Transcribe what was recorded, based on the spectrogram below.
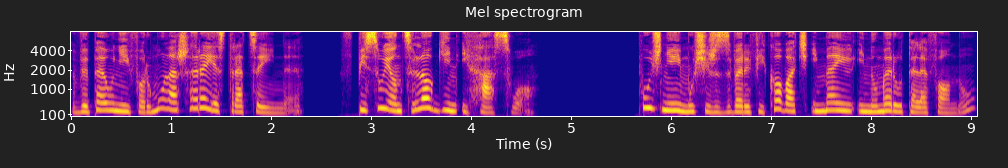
wypełnij formularz rejestracyjny, wpisując login i hasło. Później musisz zweryfikować e-mail i numeru telefonu,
